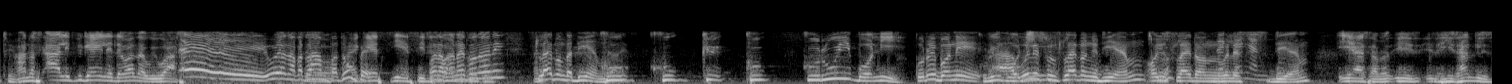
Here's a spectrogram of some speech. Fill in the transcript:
Putin. Unders- ah, alipiga ile the one that we were Hey, huyo anapata So, hampa I tumpe. guess yes, it is Bwana, one anaitwa to go to- nani? Slide on the DM. ku, ku, ku, ku, Kurui Boni. Kurui Boni. Kurui Uh, Boni. Willis will slide on your DM or you slide on The Willis' Kenyan. DM. Yes, his, his handle is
